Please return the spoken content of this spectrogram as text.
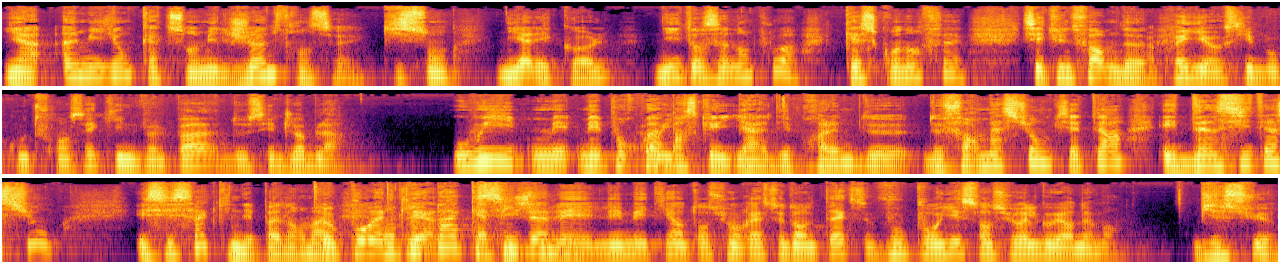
Il y a 1 400 000 jeunes Français qui sont ni à l'école, ni dans un emploi. Qu'est-ce qu'on en fait? C'est une forme de... Après, il y a aussi beaucoup de Français qui ne veulent pas de ces jobs-là. Oui, mais, mais pourquoi? Parce qu'il y a des problèmes de, de formation, etc., et d'incitation. Et c'est ça qui n'est pas normal. Donc pour être clair, si jamais les métiers en tension restent dans le texte, vous pourriez censurer le gouvernement Bien sûr.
